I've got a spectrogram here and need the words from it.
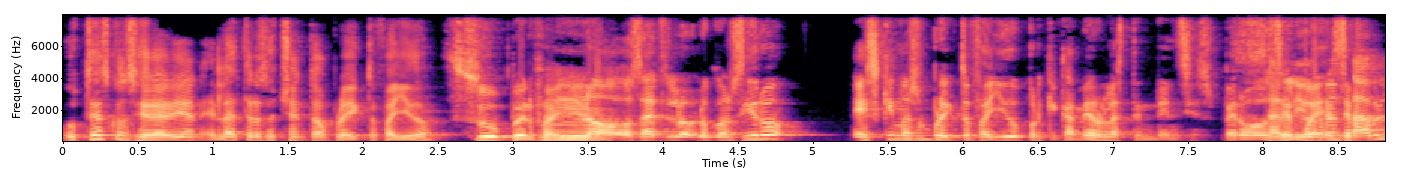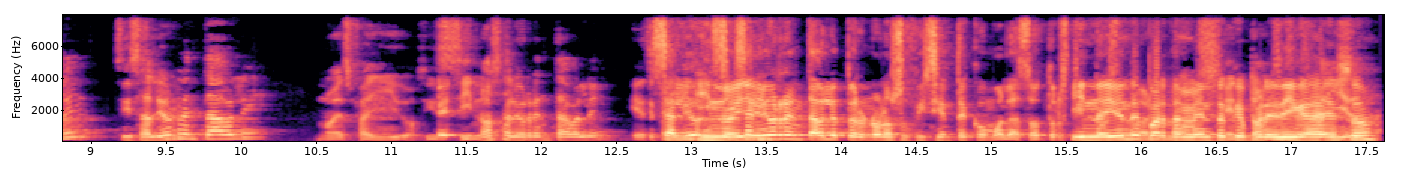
¿Ustedes considerarían el A380 un proyecto fallido? Súper fallido. No, o sea, lo, lo considero... Es que no es un proyecto fallido porque cambiaron las tendencias, pero se ¿Salió se- rentable? Si salió rentable, no es fallido. Si, Eh, si no salió rentable, es salió, fallido. Y no sí hay- salió rentable, pero no lo suficiente como las otros Y no hay un de departamento que prediga eso.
